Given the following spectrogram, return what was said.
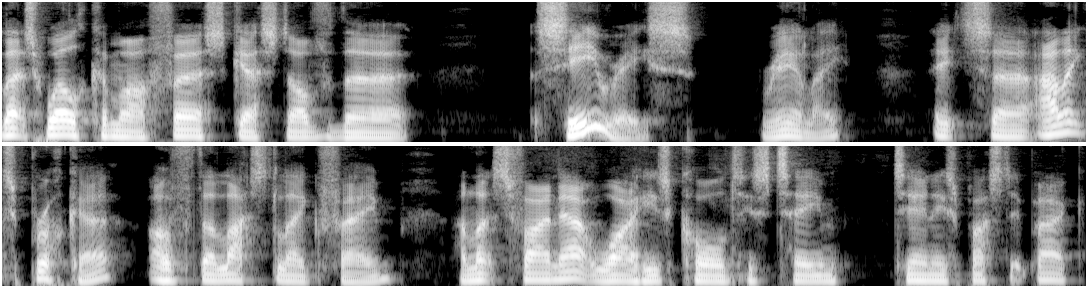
let's welcome our first guest of the series. Really, it's uh, Alex Brooker of the Last Leg fame, and let's find out why he's called his team Tierney's plastic bag.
